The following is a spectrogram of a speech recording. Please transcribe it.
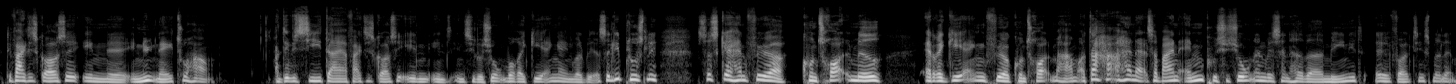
det er faktisk også en, øh, en ny NATO-havn. Og det vil sige, at der er faktisk også en, en, en situation, hvor regeringen er involveret. Så lige pludselig, så skal han føre kontrol med, at regeringen fører kontrol med ham. Og der har han altså bare en anden position, end hvis han havde været menigt øh, folketingsmedlem.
